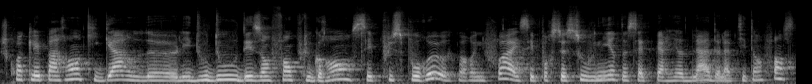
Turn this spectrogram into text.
Je crois que les parents qui gardent euh, les doudous des enfants plus grands, c'est plus pour eux, encore une fois, et c'est pour se souvenir de cette période-là, de la petite enfance.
